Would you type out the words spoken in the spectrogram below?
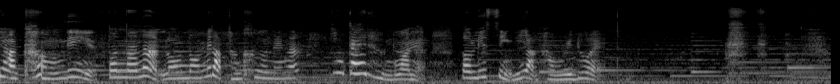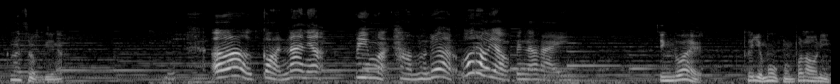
อยากขำดิ ตอนนั้นอะเรานอนไม่หลับทั้งคืนเลยนะ ยิ่งใกล้ถึงวันอะเราลิสต์สิ่งที่อยากทำไว้ด้วย ก็น่าสนุกดีนะ เออ ก่อนหน้าเนี้ยปริมอะถามเราด้วยว่าเราอยากเป็นอะไร จริงด้วย เธออยู่หมู่เหมือนพวกเรานี่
